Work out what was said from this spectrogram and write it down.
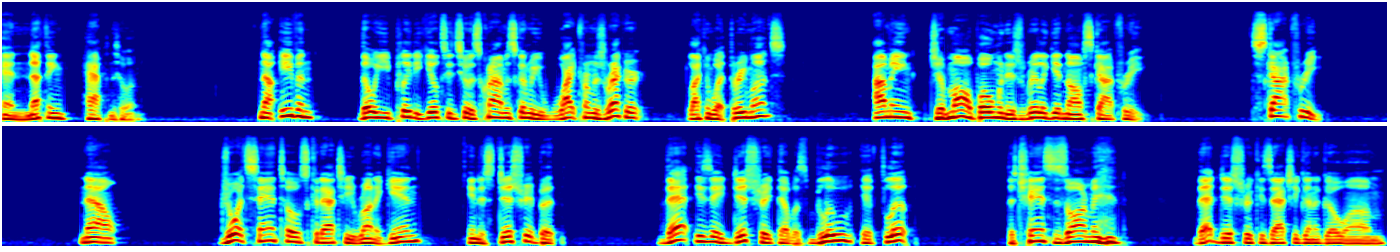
and nothing happened to him. Now, even though he pleaded guilty to his crime, it's going to be wiped from his record like in what, three months? I mean, Jamaal Bowman is really getting off scot free. Scot free. Now, George Santos could actually run again in his district, but that is a district that was blue. It flipped. The chances are, man, that district is actually going to go um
